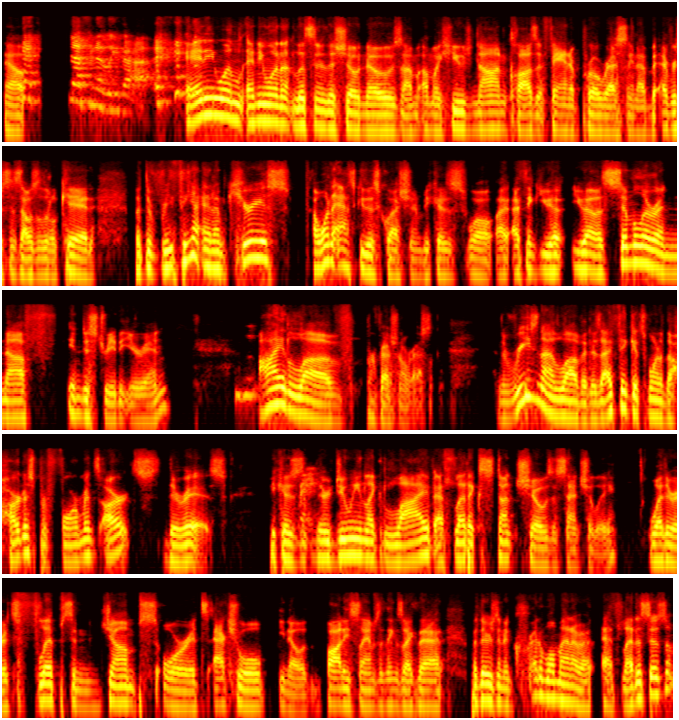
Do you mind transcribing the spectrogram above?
Now, definitely that. anyone anyone listening to the show knows I'm I'm a huge non-closet fan of pro wrestling. I've ever since I was a little kid. But the thing, and I'm curious. I want to ask you this question because, well, I, I think you have, you have a similar enough industry that you're in. Mm-hmm. I love professional wrestling. And the reason I love it is I think it's one of the hardest performance arts there is because right. they're doing like live athletic stunt shows essentially whether it's flips and jumps or it's actual you know body slams and things like that but there's an incredible amount of athleticism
